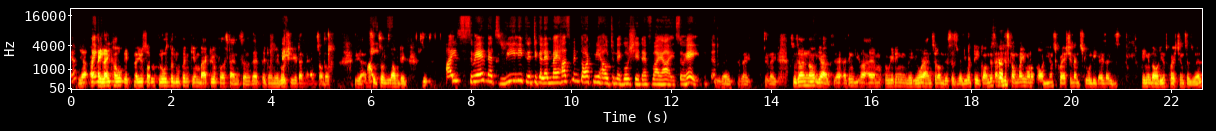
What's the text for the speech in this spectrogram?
Yeah, yeah I, I, like how it, you sort of closed the loop and came back to your first answer that you know negotiate and, and sort of yeah I, so, so loved it. I swear that's really critical, and my husband taught me how to negotiate. FYI, so hey. right, right right suzanne now yeah i think you, i am awaiting your answer on this as well your take on this and i'll just combine one of the audience question and slowly guys i'll just bring in the audience questions as well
